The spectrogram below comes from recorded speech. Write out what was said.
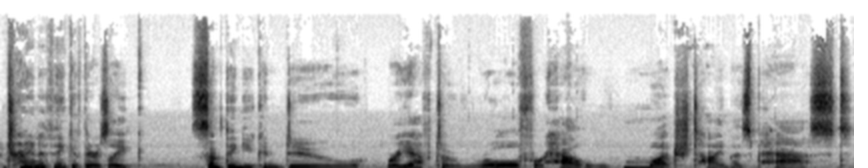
I'm trying to think if there's like something you can do where you have to roll for how much time has passed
